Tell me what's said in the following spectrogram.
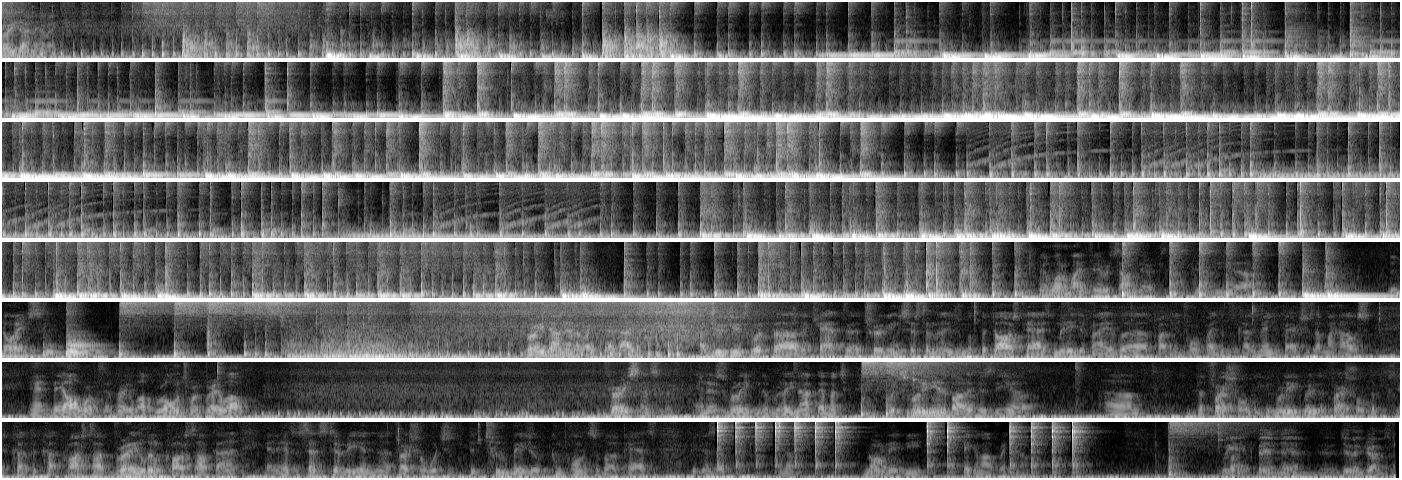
Very dynamic. My favorite sounds there is the uh, the noise. Very dynamic, like I said. I've, I've used these with uh, the KAT uh, triggering system, and I use them with the Dauz pads, many different. I have uh, probably four or five different kind of manufacturers at my house, and they all work with it very well. Roland's work very well. Very sensitive, and there's really, really not that much. What's really neat about it is the uh, um, the threshold. You can really bring the threshold to cut the cut crosstalk. Very little crosstalk on it, and it has a sensitivity and uh, threshold, which is the two major components about pads. Because uh, you know, normally it'd be taken off right now. We've been uh, doing drums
